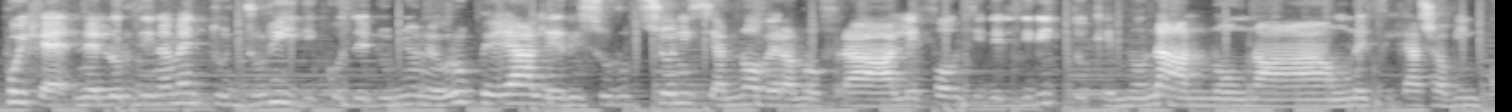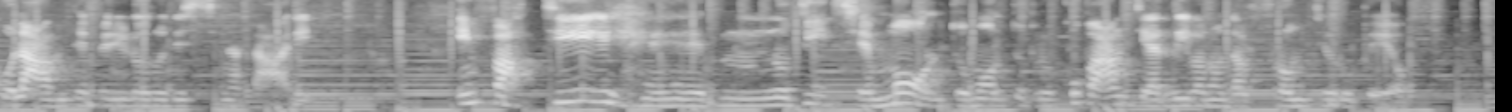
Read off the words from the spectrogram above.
poiché nell'ordinamento giuridico dell'Unione Europea le risoluzioni si annoverano fra le fonti del diritto che non hanno una, un'efficacia vincolante per i loro destinatari. Infatti eh, notizie molto molto preoccupanti arrivano dal fronte europeo.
